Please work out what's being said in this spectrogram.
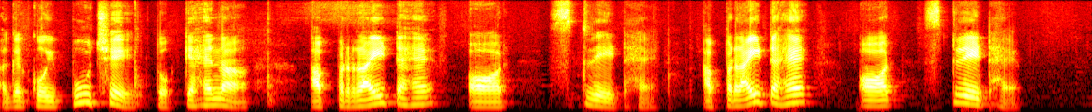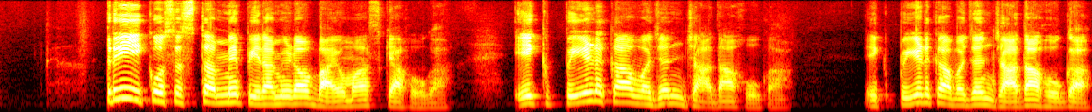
अगर कोई पूछे तो कहना अपराइट है और स्ट्रेट है। अपराइट है और स्ट्रेट है। ट्री इकोसिस्टम में पिरामिड ऑफ़ बायोमास क्या होगा? एक पेड़ का वज़न ज़्यादा होगा। एक पेड़ का वज़न ज़्यादा होगा।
